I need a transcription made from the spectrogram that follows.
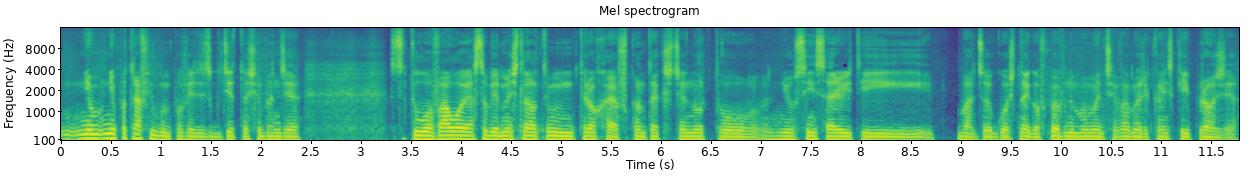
nie, nie potrafiłbym powiedzieć, gdzie to się będzie sytuowało. Ja sobie myślę o tym trochę w kontekście nurtu New Sincerity, bardzo głośnego w pewnym momencie w amerykańskiej prozie.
